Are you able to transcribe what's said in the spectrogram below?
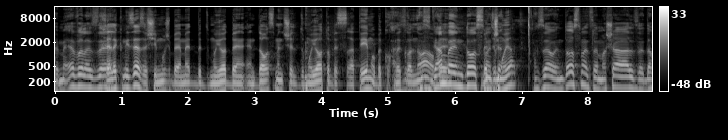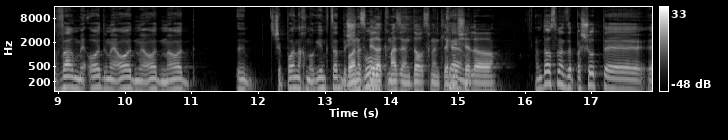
ומעבר לזה... חלק מזה זה שימוש באמת בדמויות, ב endorsement של דמויות או בסרטים או בכוכבי קולנוע אז או גם. ב endorsement בדמויות. ש... אז זהו, endorsement למשל זה דבר מאוד מאוד מאוד מאוד, אה, שפה אנחנו נוגעים קצת בשיווק. בוא נסביר רק מה זה endorsement כן. למי שלא... endorsement זה פשוט אה, אה,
